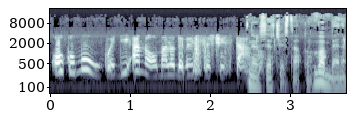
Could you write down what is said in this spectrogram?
o comunque di anomalo deve esserci stato. Deve esserci stato. Va bene.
